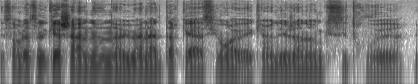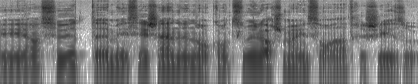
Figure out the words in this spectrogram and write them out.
Il semble-t-il que Shannon a eu une altercation avec un des jeunes hommes qui s'y trouvait. Et ensuite, Macy et Shannon ont continué leur chemin et sont rentrés chez eux.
